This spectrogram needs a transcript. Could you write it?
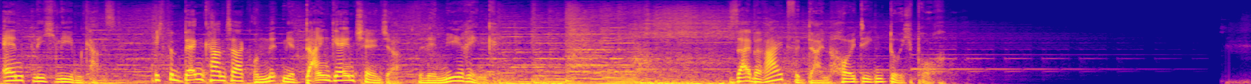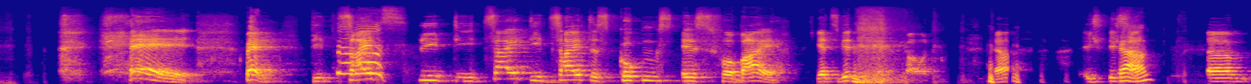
endlich leben kannst. Ich bin Ben Kantak und mit mir dein Gamechanger, René Rink. Sei bereit für deinen heutigen Durchbruch. Hey, Ben, die Zeit, die, die Zeit, die Zeit des Guckens ist vorbei. Jetzt wird nicht mehr geschaut. Ja? Ich, ich, ja. Sag, ähm,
